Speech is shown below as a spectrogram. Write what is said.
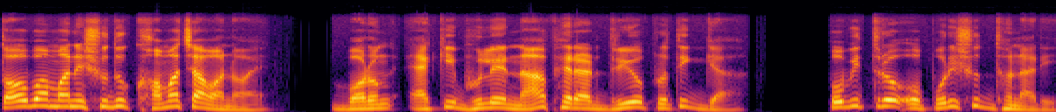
তওবা মানে শুধু ক্ষমা চাওয়া নয়, বরং একই ভুলে না ফেরার দৃঢ় প্রতিজ্ঞা, পবিত্র ও পরিশুদ্ধ নারী।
